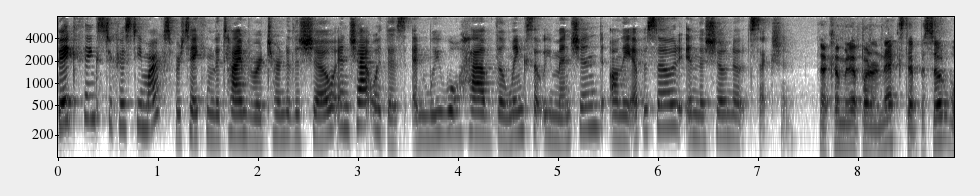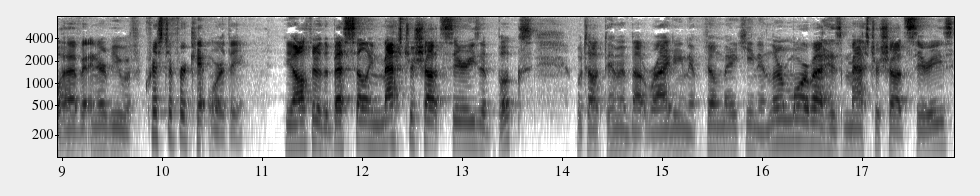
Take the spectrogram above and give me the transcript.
Big thanks to Christy Marx for taking the time to return to the show and chat with us. And we will have the links that we mentioned on the episode in the show notes section. Now, coming up on our next episode, we'll have an interview with Christopher Kenworthy, the author of the best selling Master Shot series of books. We'll talk to him about writing and filmmaking and learn more about his Master Shot series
